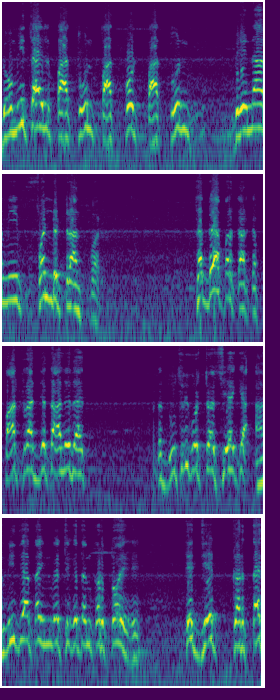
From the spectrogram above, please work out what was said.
डोमिसाईल पासून पासपोर्टपासून बेनामी फंड ट्रान्सफर सगळ्या प्रकारच्या पाच राज्य तर आलेच आहेत. आता दुसरी गोष्ट अशी आहे की आम्ही जे आता इन्व्हेस्टिगेशन करतोय ते जे करतायत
